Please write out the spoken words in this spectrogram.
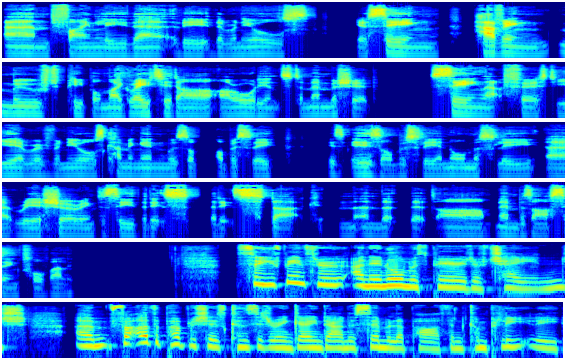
and finally, the the, the renewals, you know, seeing having moved people, migrated our, our audience to membership, seeing that first year of renewals coming in was obviously is, is obviously enormously uh, reassuring to see that it's that it's stuck and, and that, that our members are seeing full value. So you've been through an enormous period of change. Um, for other publishers considering going down a similar path and completely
